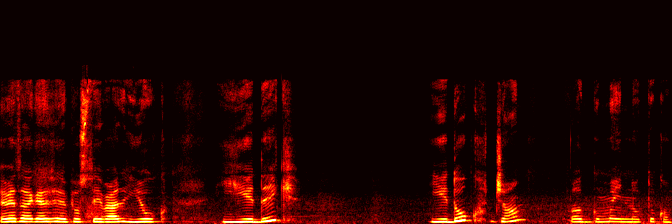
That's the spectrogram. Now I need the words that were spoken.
Evet arkadaşlar postayı verdik. Yok. Yedik. Yedok can. gmail.com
